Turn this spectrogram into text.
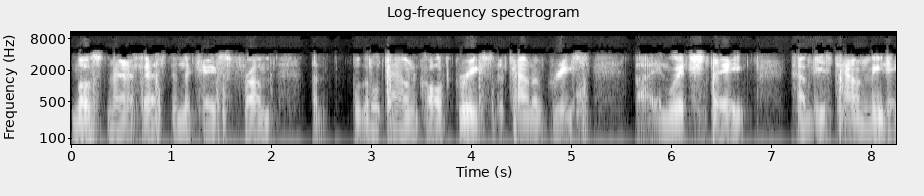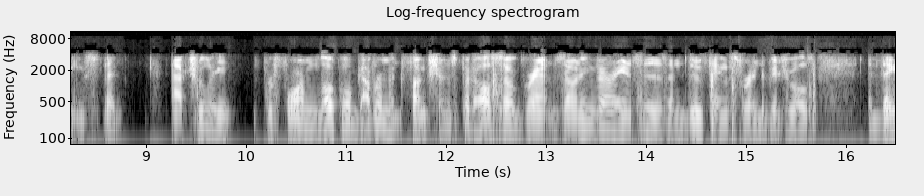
most manifest in the case from little town called Greece, the town of Greece, uh, in which they have these town meetings that actually perform local government functions, but also grant zoning variances and do things for individuals And they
